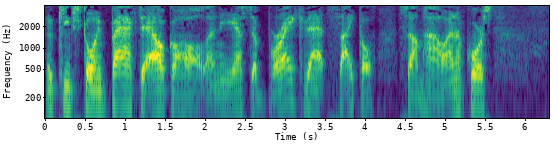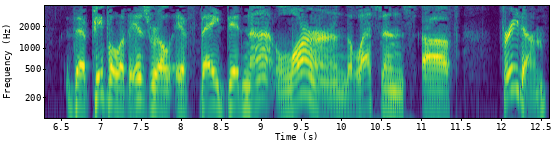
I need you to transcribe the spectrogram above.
who keeps going back to alcohol and he has to break that cycle somehow. And of course, the people of Israel, if they did not learn the lessons of freedom,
